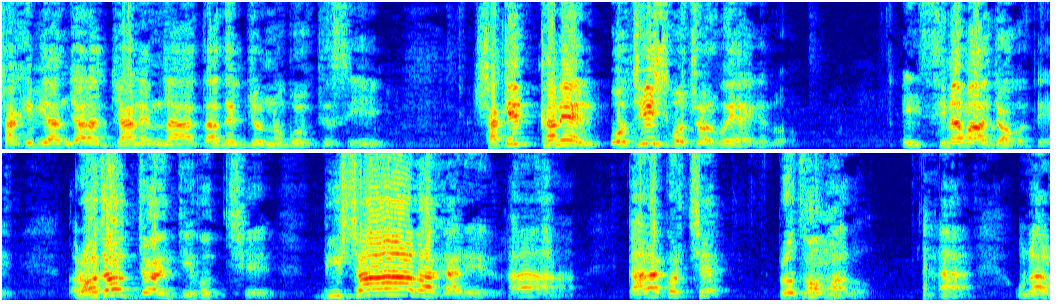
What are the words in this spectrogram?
সাকিবিয়ান যারা জানেন না, তাদের জন্য বলতেছি সাকিব খানের পঁচিশ বছর হয়ে গেল এই সিনেমা জগতে। রজত জয়ন্তী হচ্ছে বিশাল আকারের হ্যাঁ কারা করছে? প্রথম আলো হ্যাঁ ওনার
